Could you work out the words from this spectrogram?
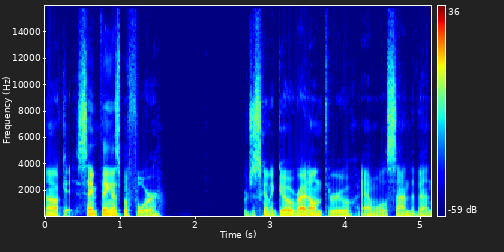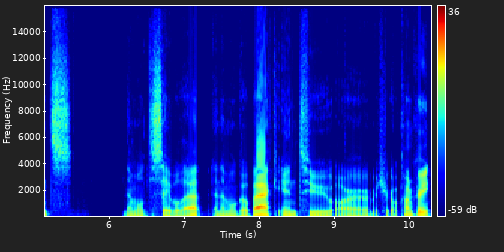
Okay, same thing as before. We're just going to go right on through and we'll assign the vents. And Then we'll disable that. And then we'll go back into our material concrete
